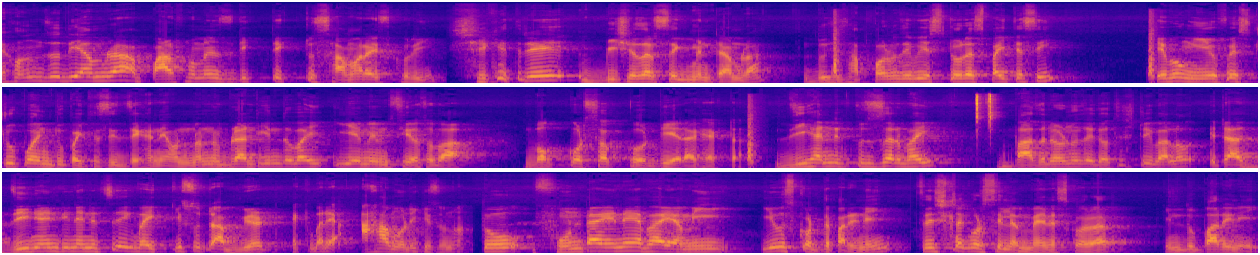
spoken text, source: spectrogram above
এখন যদি আমরা পারফরমেন্স দিকটা একটু সামারাইজ করি, সেক্ষেত্রে বিশ হাজার সেগমেন্টে আমরা দুশো ছাপ্পান্ন জিবি স্টোরেজ পাইতেছি এবং ইউএফএস টু পয়েন্ট টু পাইতেছি, যেখানে অন্যান্য ব্র্যান্ড কিন্তু ভাই ইএমএমসি অথবা বক্কর সক্কর দিয়ে রাখে একটা। জি হান্ড্রেড প্রসেসর ভাই বাজার অনুযায়ী যথেষ্টই ভালো। এটা জি নাইনটি নাইনের চেয়ে ভাই কিছুটা আপগ্রেড একেবারে আহামরি কিছু না। তো ফোনটা এনে ভাই আমি ইউজ করতে পারি নাই। চেষ্টা করছিলাম ম্যানেজ করার, কিন্তু পারি নাই।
